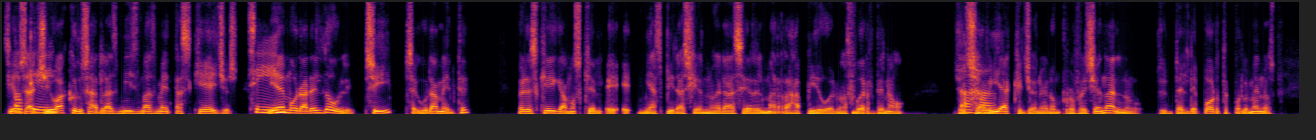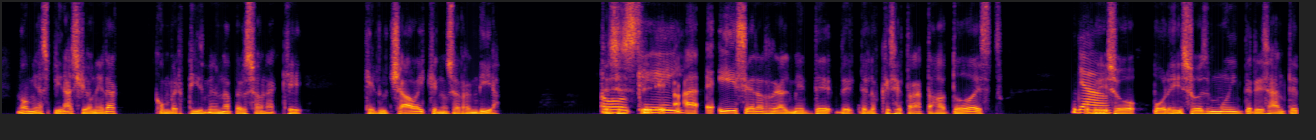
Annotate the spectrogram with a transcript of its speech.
Sí, o sea, yo iba a cruzar las mismas metas que ellos. Y demorar el doble, sí, seguramente. Pero es que digamos que eh, eh, mi aspiración no era ser el más rápido o el más fuerte, no. Yo sabía que yo no era un profesional no, del deporte, por lo menos. No, mi aspiración era convertirme en una persona que, que luchaba y que no se rendía. Entonces, eh, ese era realmente de, lo que se trataba todo esto. Por eso, por eso es muy interesante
